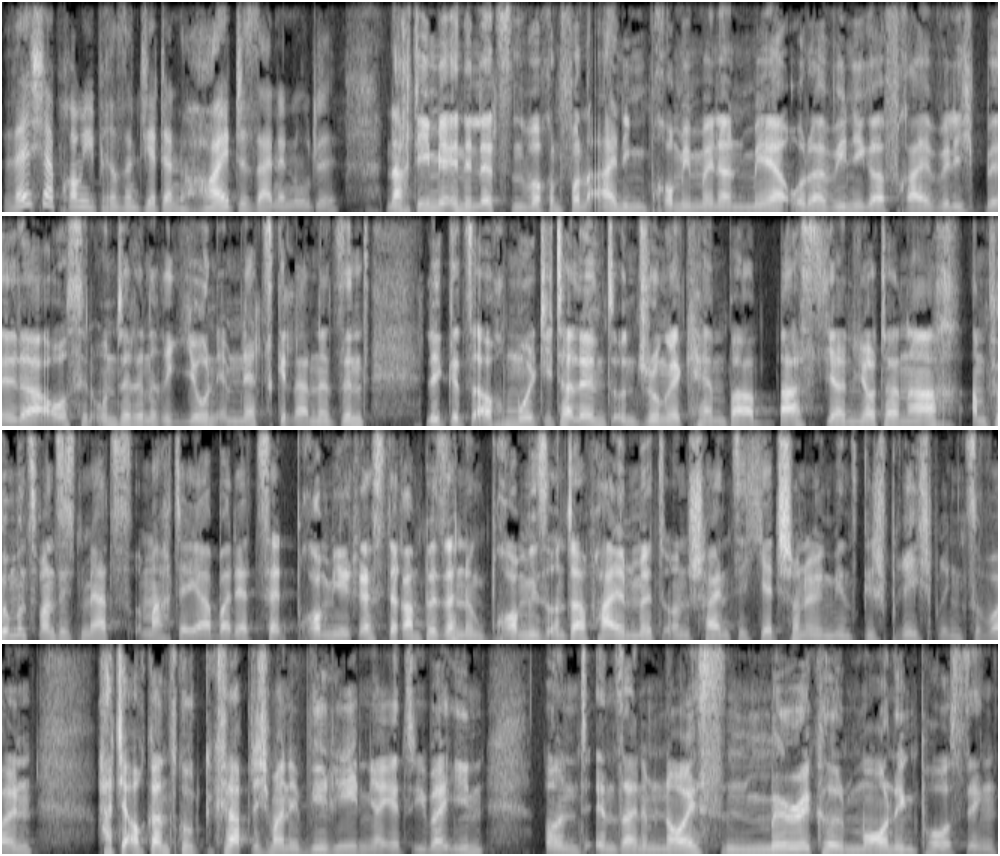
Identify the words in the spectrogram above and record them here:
Welcher Promi präsentiert denn heute seine Nudel? Nachdem ja in den letzten Wochen von einigen Promi-Männern mehr oder weniger freiwillig Bilder aus den unteren Regionen im Netz gelandet sind, legt jetzt auch Multitalent und Dschungelcamper Bastian Jotta nach. Am 25. März macht er ja bei der Z-Promi-Restaurant-Sendung Promis unter Palmen mit und scheint sich jetzt schon irgendwie ins Gespräch bringen zu wollen. Hat ja auch ganz gut geklappt. Ich meine, wir reden ja jetzt über ihn. Und in seinem neuesten Miracle Morning Posting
